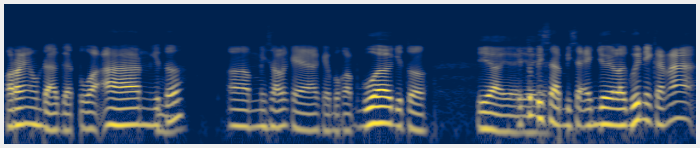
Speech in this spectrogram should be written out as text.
orang yang udah agak tuaan gitu. Hmm. Eh, misalnya kayak kayak bokap gue gitu. Iya iya itu iya, bisa bisa enjoy lagu ini karena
